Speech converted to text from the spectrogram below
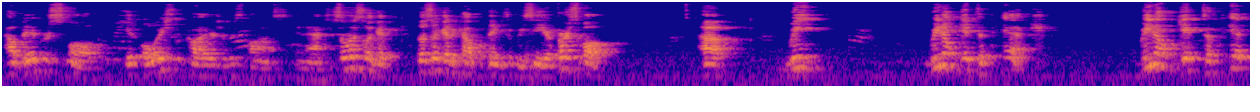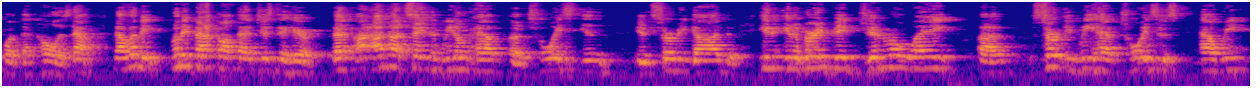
how big or small, it always requires a response and action. So let's look at let's look at a couple things that we see here. First of all, uh, we we don't get to pick we don't get to pick what that call is. Now, now let me let me back off that just a hair. That I, am not saying that we don't have a choice in in serving God in, in a very big general way. Uh, certainly, we have choices how we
